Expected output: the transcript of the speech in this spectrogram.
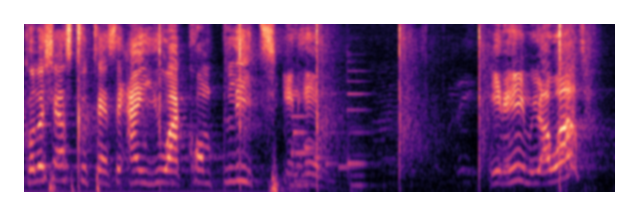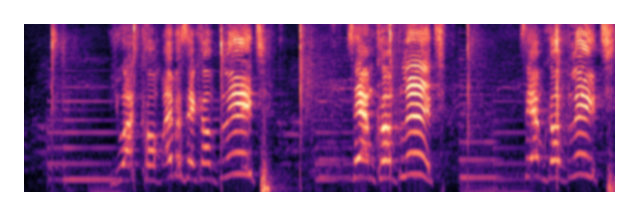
Colossians 2:10 say, and you are complete in him. In him, you are what? You are com- ever say complete. Say I'm complete. Say I'm complete.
